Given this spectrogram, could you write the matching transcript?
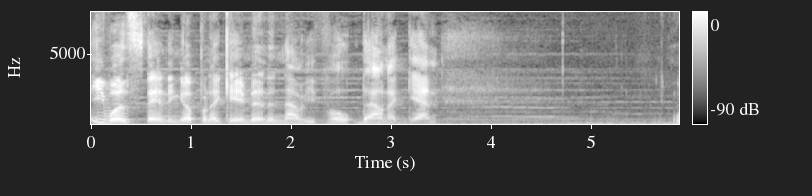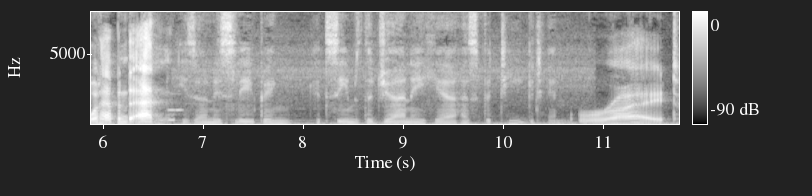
He was standing up when I came in, and now he fell down again. What happened to Atton? He's only sleeping. It seems the journey here has fatigued him. Right.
